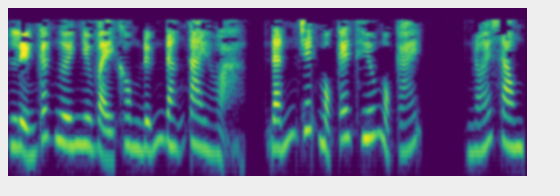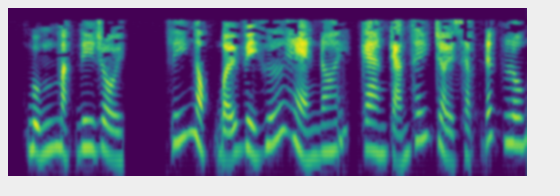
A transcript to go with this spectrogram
Liền các ngươi như vậy không đứng đắn tai họa, đánh chết một cái thiếu một cái. Nói xong, bụng mặt đi rồi. Lý Ngọc bởi vì hứa hẹn nói, càng cảm thấy trời sập đất lún.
